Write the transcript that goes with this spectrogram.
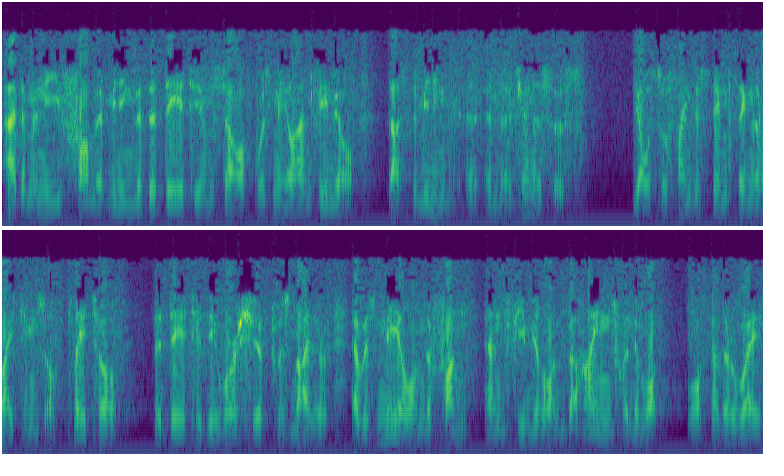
Adam and Eve from it, meaning that the deity himself was male and female. That's the meaning in, in the Genesis. You also find the same thing in the writings of Plato. The deity they worshipped was neither, it was male on the front and female on behind when they walked, walked the other way.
